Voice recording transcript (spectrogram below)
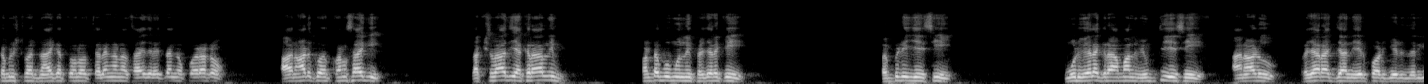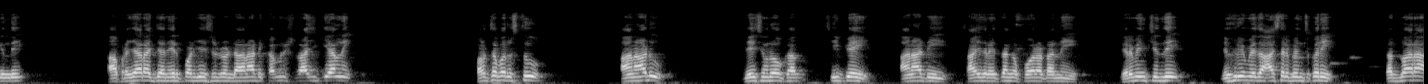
కమ్యూనిస్ట్ పార్టీ నాయకత్వంలో తెలంగాణ సాయుధ రైతాంగ పోరాటం ఆనాడు కొనసాగి లక్షలాది ఎకరాలని పంట భూముల్ని ప్రజలకి పంపిణీ చేసి మూడు వేల గ్రామాలను విముక్తి చేసి ఆనాడు ప్రజారాజ్యాన్ని ఏర్పాటు చేయడం జరిగింది. ఆ ప్రజారాజ్యాన్ని ఏర్పాటు చేసినటువంటి ఆనాటి కమ్యూనిస్ట్ రాజకీయాల్ని పలచపరుస్తూ ఆనాడు దేశంలో ఒక సిపిఐ ఆనాటి సాయుధ రైతాంగ పోరాటాన్ని విరమించింది. నెహ్రూ మీద ఆశలు పెంచుకొని తద్వారా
